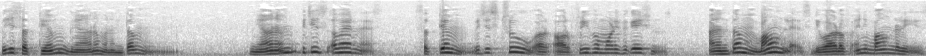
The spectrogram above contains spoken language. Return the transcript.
which is satyam, jnanam, anantam. Jnanam, which is awareness. Satyam, which is true or, or free from modifications. Anantam, boundless, devoid of any boundaries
